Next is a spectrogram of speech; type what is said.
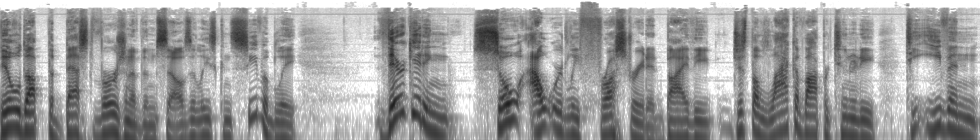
build up the best version of themselves, at least conceivably, they're getting so outwardly frustrated by the just the lack of opportunity to even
